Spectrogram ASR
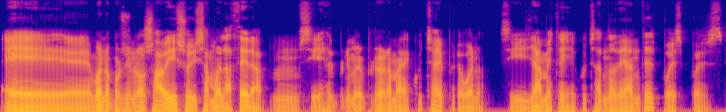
Eh, bueno, por si no lo sabéis, soy Samuel Acera. Mm, si es el primer programa que escucháis, pero bueno, si ya me estáis escuchando de antes, pues, pues,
